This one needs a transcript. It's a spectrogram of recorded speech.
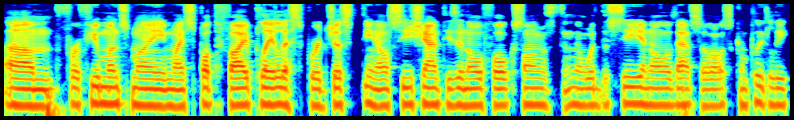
um, for a few months my my spotify playlists were just you know sea shanties and old folk songs know, with the sea and all of that so i was completely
